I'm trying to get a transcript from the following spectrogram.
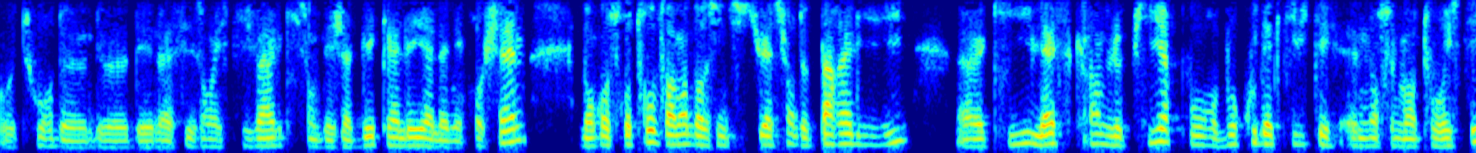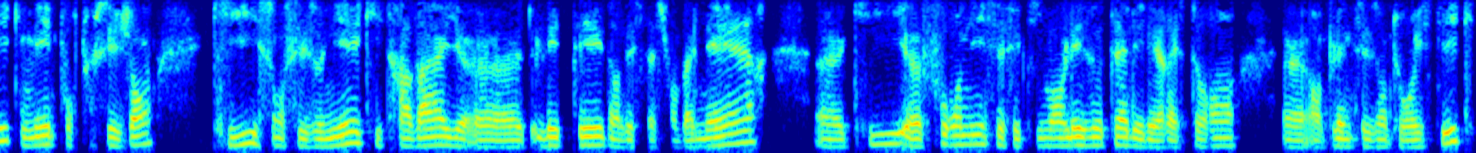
autour de, de, de, la saison estivale qui sont déjà décalés à l'année prochaine. Donc on se retrouve vraiment dans une situation de paralysie qui laisse craindre le pire pour beaucoup d'activités, non seulement touristiques, mais pour tous ces gens qui sont saisonniers, qui travaillent euh, l'été dans des stations balnéaires, euh, qui euh, fournissent effectivement les hôtels et les restaurants en pleine saison touristique,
